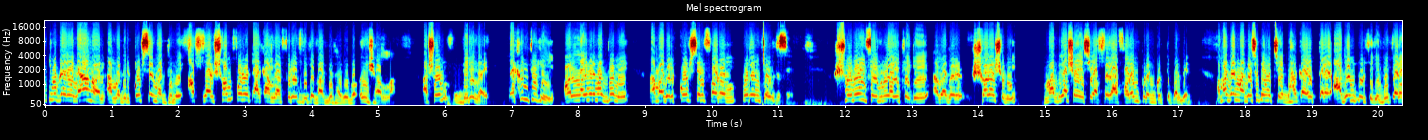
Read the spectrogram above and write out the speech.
উপকারী না হন, আমাদের কোর্সের মাধ্যমে আপনার সম্পূর্ণ টাকা আমরা ফেরত দিতে বাধ্য থাকব, ইনশাআল্লাহ। আসুন, দেরি নয়। এখন থেকেই অনলাইনের মাধ্যমে আমাদের কোর্সের ফর্ম পূরণ চলতেছে। ষোলোই ফেব্রুয়ারি থেকে আমাদের সরাসরি মাদ্রাসায় এসে আপনারা ফর্ম পূরণ করতে পারবেন। আমাদের মাদ্রাসাটি হচ্ছে ঢাকা, উত্তরের আজমপুর থেকে ভিতরে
